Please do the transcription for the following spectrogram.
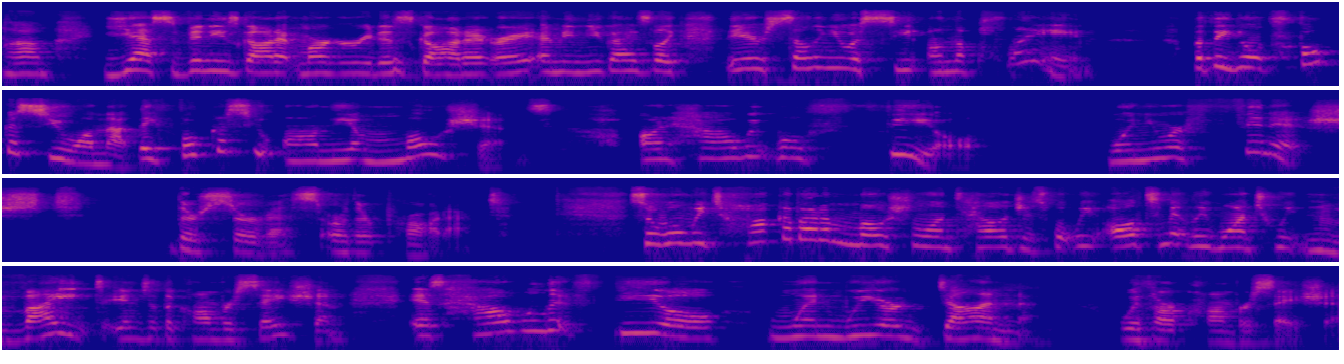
um, yes, Vinny's got it, Margarita's got it, right? I mean, you guys like they are selling you a seat on the plane, but they don't focus you on that. They focus you on the emotions, on how it will feel when you are finished their service or their product. So, when we talk about emotional intelligence, what we ultimately want to invite into the conversation is how will it feel when we are done with our conversation.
